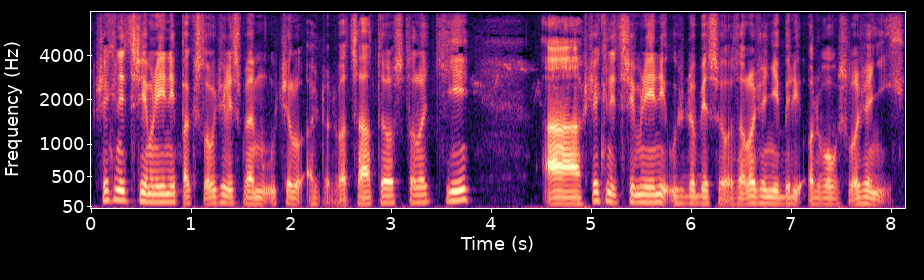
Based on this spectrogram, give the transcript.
Všechny tři mlýny pak sloužily svému účelu až do 20. století a všechny tři mlýny už v době svého založení byly o dvou složeních.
